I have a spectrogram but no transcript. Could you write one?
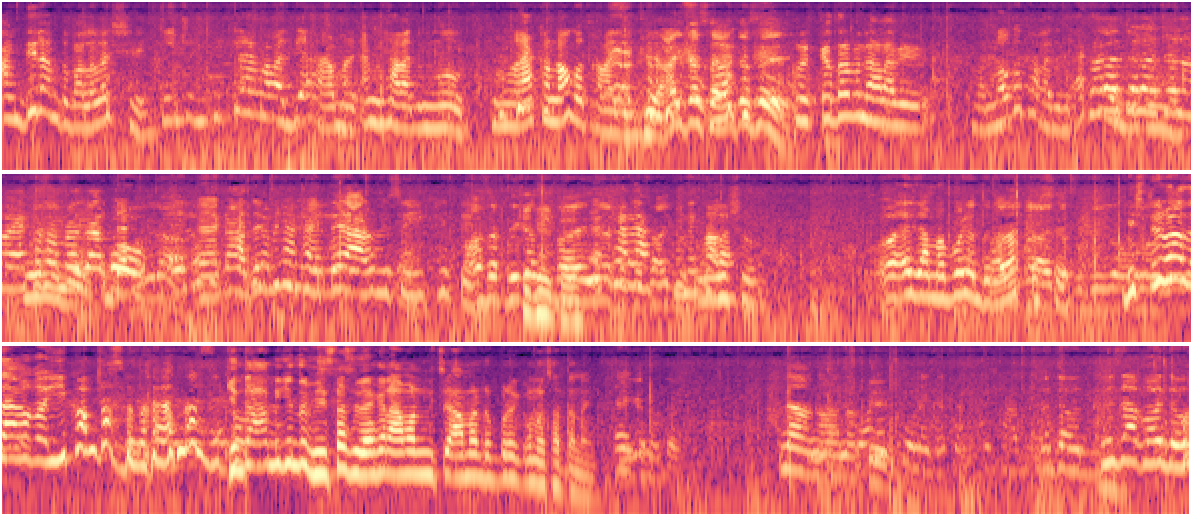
আমি দিলাম তো ভালোবাসি। আমি হারা দিন নগদ একটা নগদ হারা আইতাছে মানে হারা দিন চলো চলো চলো এখন আমরা যাব। খাদের পিঠা খাইতে আর হয়েছে ই খাইতে। আচ্ছা ঠিক আছে তাই, আইতাছে, মাংস ও, এই যে আমার বইটা ধরে রাখতেছে। আইতাছে। বৃষ্টির মাঝে আমাকে ই কমতেছে না কিন্তু আমি কিন্তু ভিজতাছি দেখেন আমার নিচে আমার উপরে কোনো ছাতা নাই। না না না। দুজা বই দেবো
